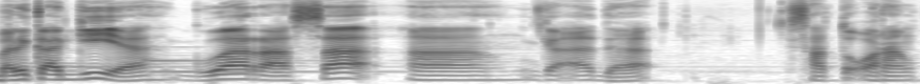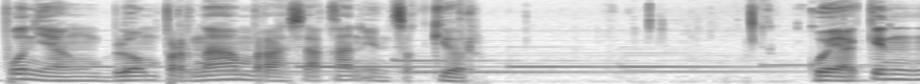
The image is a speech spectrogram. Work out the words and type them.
Balik lagi ya, gue rasa uh, gak ada satu orang pun yang belum pernah merasakan insecure. Gue yakin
